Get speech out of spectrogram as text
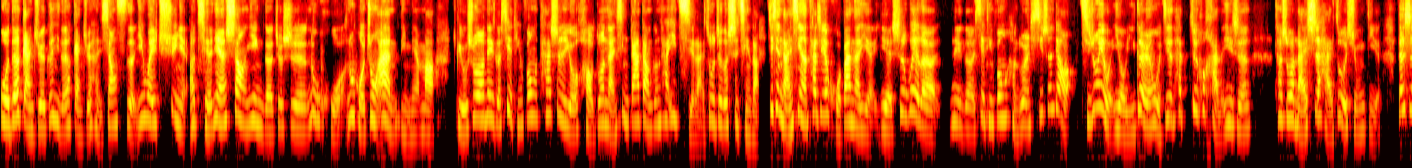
我的感觉跟你的感觉很相似，因为去年呃前年上映的就是《怒火》《怒火重案》里面嘛，比如说那个谢霆锋，他是有好多男性搭档跟他一起来做这个事情的。这些男性啊，他这些伙伴呢，也也是为了那个谢霆锋，很多人牺牲掉了。其中有有一个人，我记得他最后喊了一声。他说来世还做兄弟，但是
